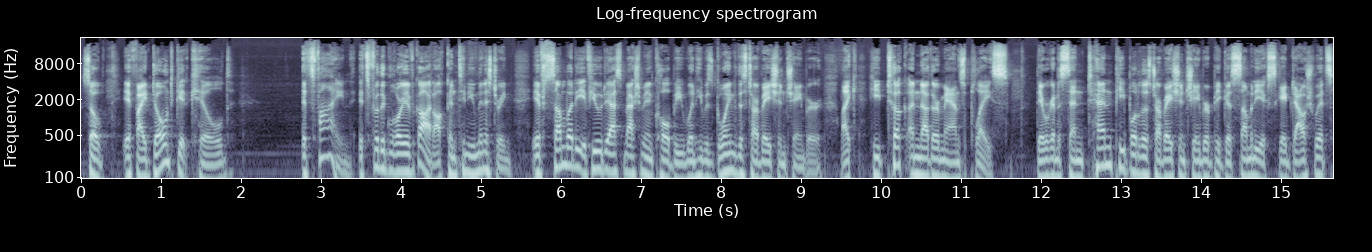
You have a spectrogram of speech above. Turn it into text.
So if I don't get killed." It's fine. It's for the glory of God. I'll continue ministering. If somebody, if you would ask Maximilian Kolbe when he was going to the starvation chamber, like he took another man's place, they were going to send 10 people to the starvation chamber because somebody escaped Auschwitz.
